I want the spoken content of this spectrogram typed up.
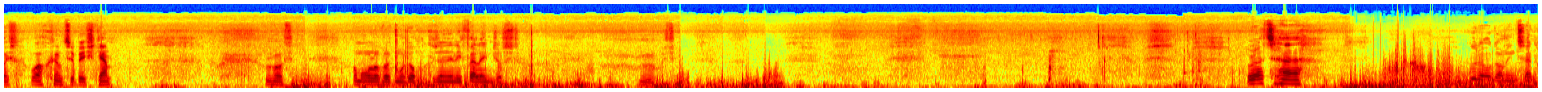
guys, welcome to Bishcam. Right, I'm all over mud up because I nearly fell in just. Right. We're at uh, good old Hunnington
